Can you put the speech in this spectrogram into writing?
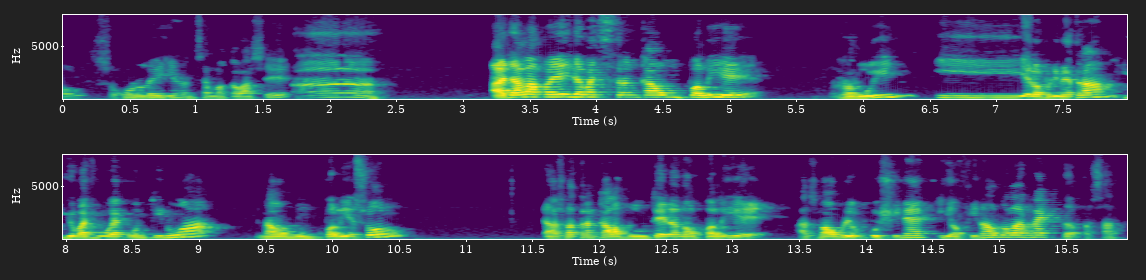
el segon Legend em sembla que va ser, Ah, allà a la paella vaig trencar un palier reduint i era el primer tram, jo vaig voler continuar, anava amb un palier sol, es va trencar la puntera del palier, es va obrir el coixinet i al final de la recta, passat,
